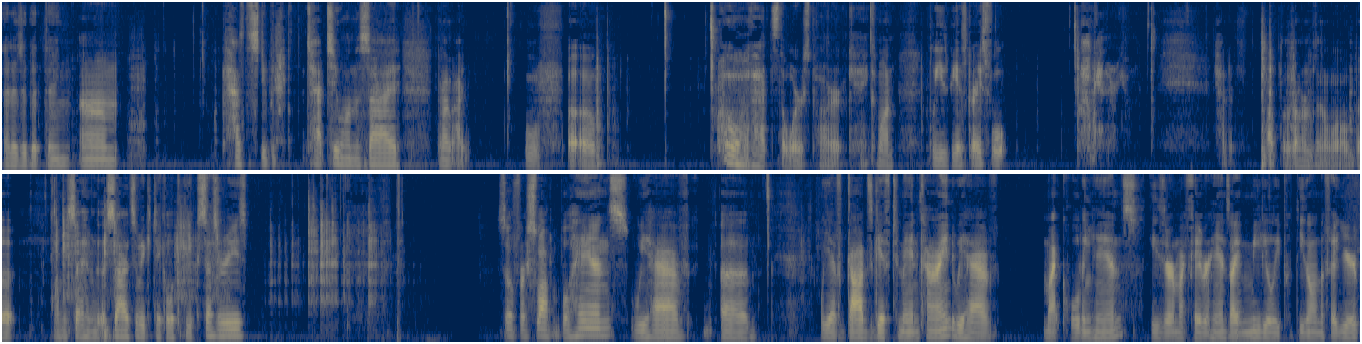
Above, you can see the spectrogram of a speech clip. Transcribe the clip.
That is a good thing. Um, has the stupid tattoo on the side, but I, I oof, uh-oh. Oh, that's the worst part. Okay, come on. Please be as graceful. Okay, pop those arms in a little bit. I'm going to set him to the side so we can take a look at the accessories. So for swappable hands, we have uh, we have God's Gift to Mankind. We have mic holding hands. These are my favorite hands. I immediately put these on the figure.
